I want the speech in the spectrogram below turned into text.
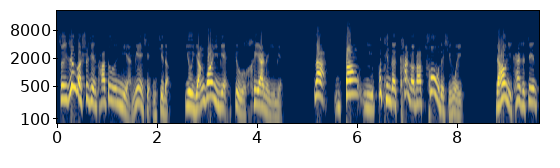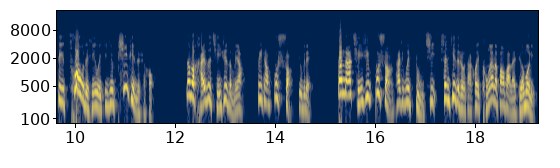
所以任何事情它都有两面性，你记得有阳光一面就有黑暗的一面。那当你不停的看到他错误的行为，然后你开始对对错误的行为进行批评的时候，那么孩子情绪怎么样？非常不爽，对不对？当他情绪不爽，他就会赌气、生气的时候，他会同样的方法来折磨你。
